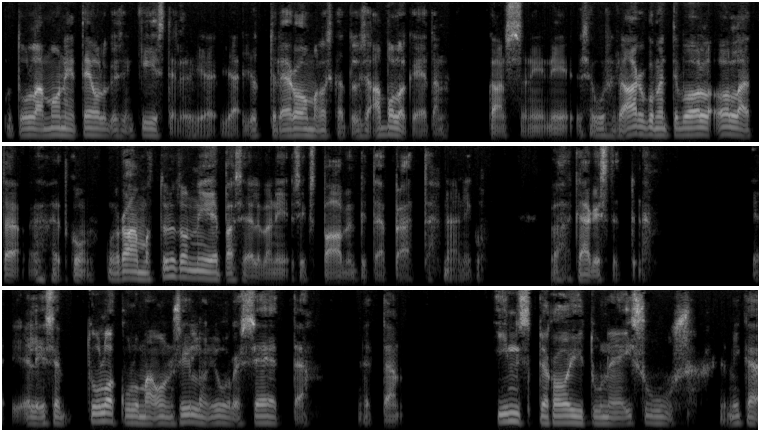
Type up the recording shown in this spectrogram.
kun tullaan moniin teologisiin kiistelyihin ja, ja juttelee roomalaiskatolisen apologeetan kanssa, niin, niin se, se argumentti voi olla, että, että kun, kun raamattu nyt on niin epäselvä, niin siksi Paavin pitää päättää näin niin kuin vähän käristettynä. Eli se tulokulma on silloin juuri se, että, että inspiroituneisuus, mikä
